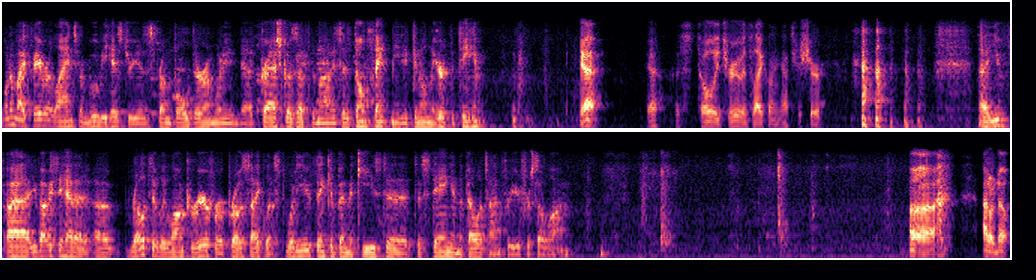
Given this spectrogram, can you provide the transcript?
One of my favorite lines from movie history is from Bull Durham when he uh, Crash goes up to the mountain and says, "Don't think me; it can only hurt the team." yeah, yeah, that's totally true in cycling. That's for sure. uh, you've uh, you've obviously had a, a relatively long career for a pro cyclist. What do you think have been the keys to to staying in the peloton for you for so long? Uh, I don't know.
